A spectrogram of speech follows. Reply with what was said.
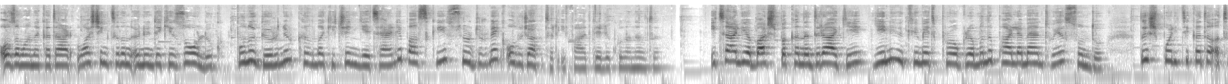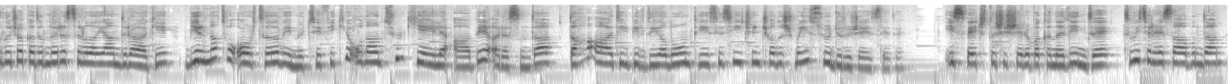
O zamana kadar Washington'ın önündeki zorluk bunu görünür kılmak için yeterli baskıyı sürdürmek olacaktır ifadeleri kullanıldı. İtalya Başbakanı Draghi yeni hükümet programını parlamentoya sundu. Dış politikada atılacak adımları sıralayan Draghi, bir NATO ortağı ve müttefiki olan Türkiye ile AB arasında daha adil bir diyaloğun tesisi için çalışmayı sürdüreceğiz dedi. İsveç Dışişleri Bakanı Linde Twitter hesabından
